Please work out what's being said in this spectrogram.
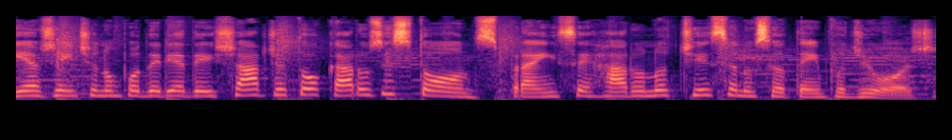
E a gente não poderia deixar de tocar os Stones para encerrar o Notícia no seu tempo de hoje.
